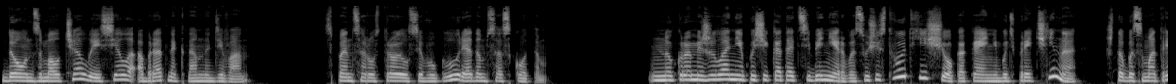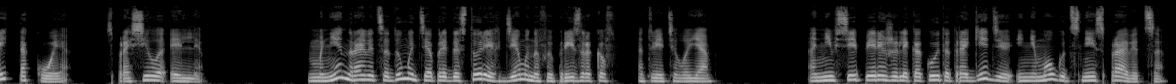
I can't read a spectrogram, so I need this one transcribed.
Доун замолчала и села обратно к нам на диван. Спенсер устроился в углу рядом со Скоттом. «Но кроме желания пощекотать себе нервы, существует еще какая-нибудь причина, чтобы смотреть такое?» — спросила Элли. «Мне нравится думать о предысториях демонов и призраков», — ответила я. Они все пережили какую-то трагедию и не могут с ней справиться.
